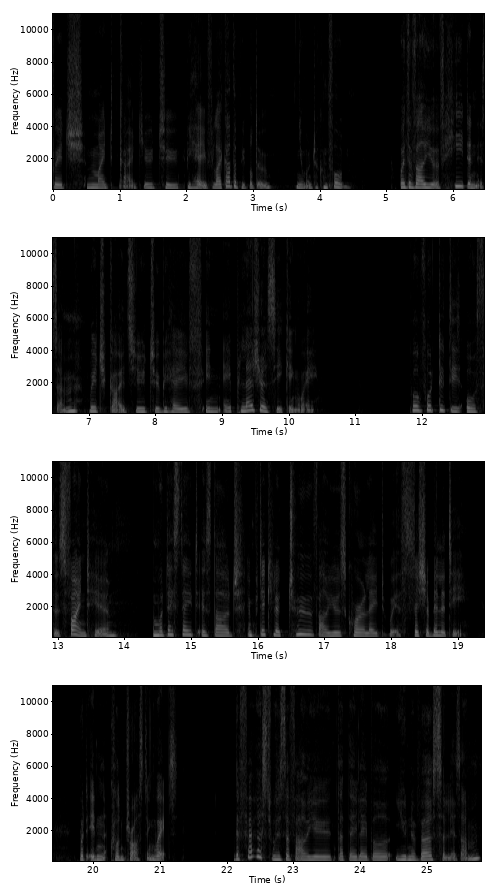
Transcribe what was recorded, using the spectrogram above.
which might guide you to behave like other people do. You want to conform. Or the value of hedonism, which guides you to behave in a pleasure seeking way. But what did these authors find here? And what they state is that, in particular, two values correlate with phishability, but in contrasting ways. The first was the value that they label universalism,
